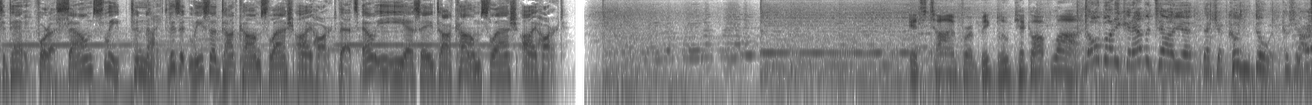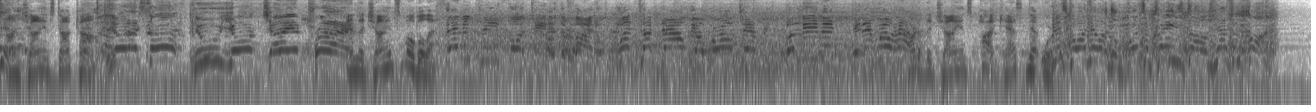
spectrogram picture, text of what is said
today for a sound sleep tonight. Visit leesa.com slash iHeart. That's L E E S A dot com slash iHeart. It's time for a Big Blue Kickoff Live Nobody can ever tell you that you couldn't do it because you did. on Giants.com You know what I saw? New York Giant pride. and the Giants mobile app. 17-14 is the final. One touchdown, we are world Part of the Giants Podcast Network. Let's go out there like a bunch of crazy dogs. Have some fun.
